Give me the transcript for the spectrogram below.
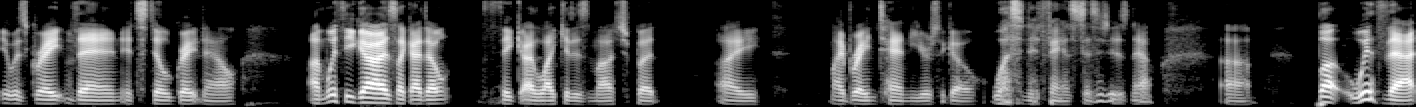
it was great then. It's still great now. I'm with you guys. Like, I don't think I like it as much, but I my brain ten years ago wasn't advanced as it is now. Um, but with that,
